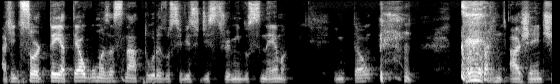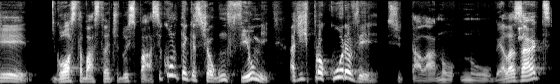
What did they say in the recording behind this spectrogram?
a gente sorteia até algumas assinaturas do serviço de streaming do cinema. Então, a gente gosta bastante do espaço. E quando tem que assistir algum filme, a gente procura ver se está lá no, no Belas Artes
